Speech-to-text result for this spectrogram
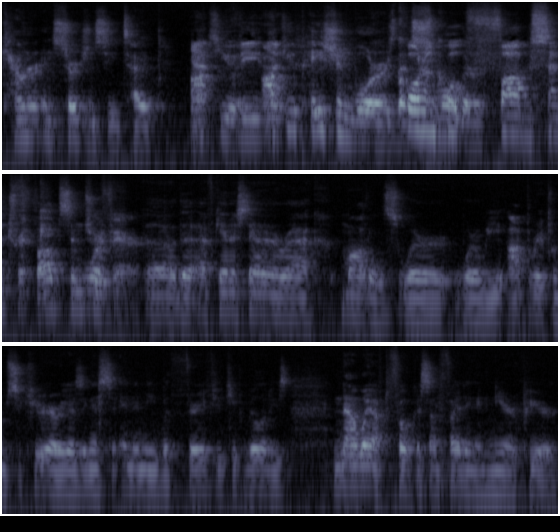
counterinsurgency type occu- the- the occupation wars that quote unquote fob-centric Fob-centric warfare. uh, the Afghanistan and Iraq models, where where we operate from secure areas against an enemy with very few capabilities. Now we have to focus on fighting a near peer,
